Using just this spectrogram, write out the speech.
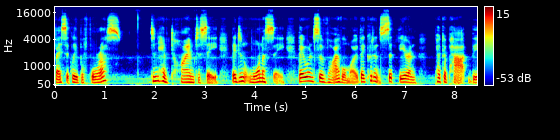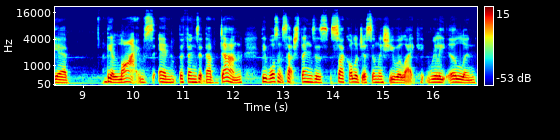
basically before us didn't have time to see. They didn't want to see. They were in survival mode. They couldn't sit there and pick apart their their lives and the things that they've done, there wasn't such things as psychologists unless you were like really ill and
